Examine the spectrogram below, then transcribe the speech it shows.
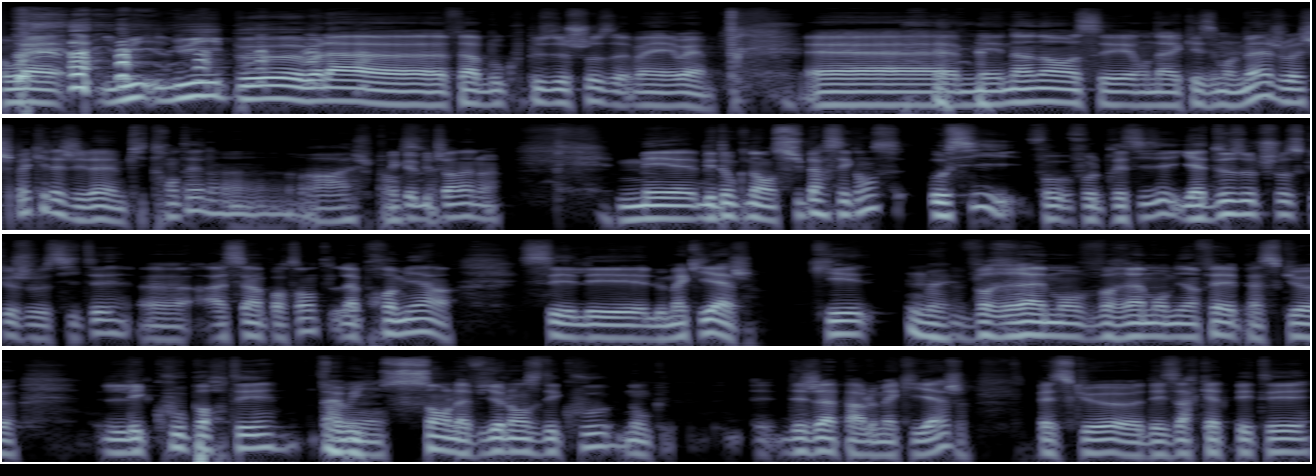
Ouais, lui, lui il peut voilà faire beaucoup plus de choses. Ouais, ouais. Mais non, non, c'est, on a quasiment le même âge. Ouais, je sais pas quel âge il a, une petite trentaine. Hein, Ah, je pense. Ouais. Mais, mais donc non, super Aussi, faut, faut le préciser, il y a deux autres choses que je veux citer euh, assez importantes. La première, c'est le maquillage qui est Ouais. vraiment vraiment bien fait parce que les coups portés, Ah on oui. sent la violence des coups. Donc déjà par le maquillage, parce que euh, des arcades pétées,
